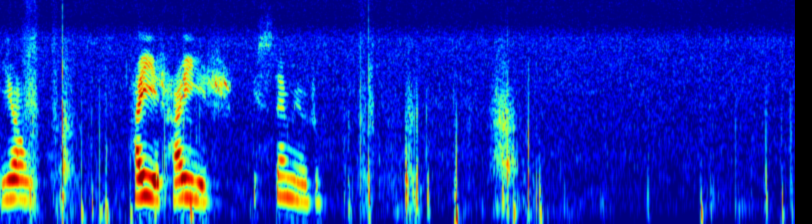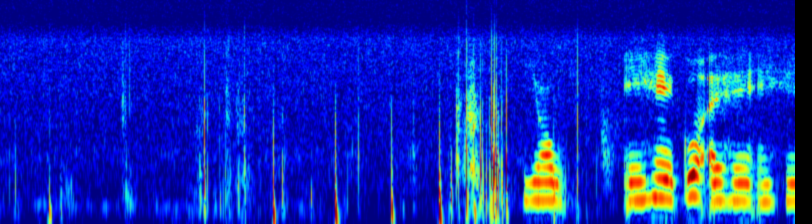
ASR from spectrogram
Ya hayır hayır istemiyorum. Ya ehe go ehe ehe.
